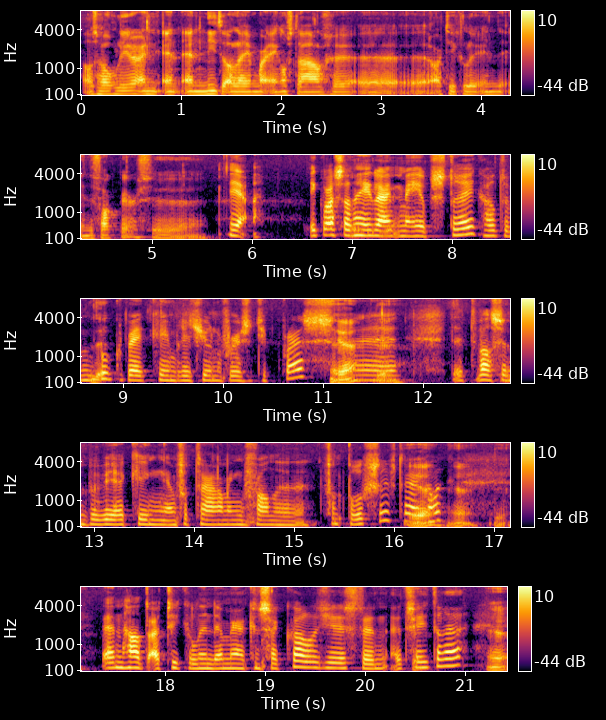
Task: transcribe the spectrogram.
Als hoogleraar. En, en, en niet alleen maar Engelstalige uh, artikelen in de, in de vakpers. Ja. Ik was dan heel eind mee op streek, had een boek bij Cambridge University Press. Ja, Het was een bewerking en vertaling van, van het proefschrift eigenlijk. Ja, ja, en had artikel in de American Psychologist en et cetera. Ja.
